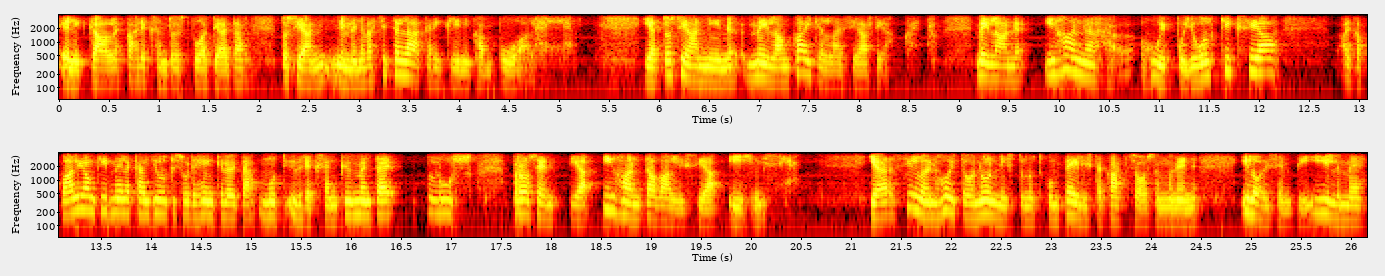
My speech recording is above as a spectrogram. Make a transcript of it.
eli alle 18-vuotiaita, tosiaan ne menevät sitten lääkäriklinikan puolelle. Ja tosiaan niin meillä on kaikenlaisia asiakkaita. Meillä on ihan huippujulkiksia, aika paljonkin meillä käy julkisuuden henkilöitä, mutta 90 plus prosenttia ihan tavallisia ihmisiä. Ja silloin hoito on onnistunut, kun peilistä katsoo semmoinen iloisempi ilme,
